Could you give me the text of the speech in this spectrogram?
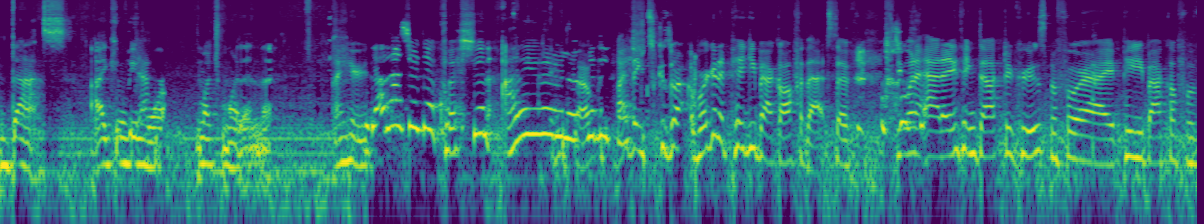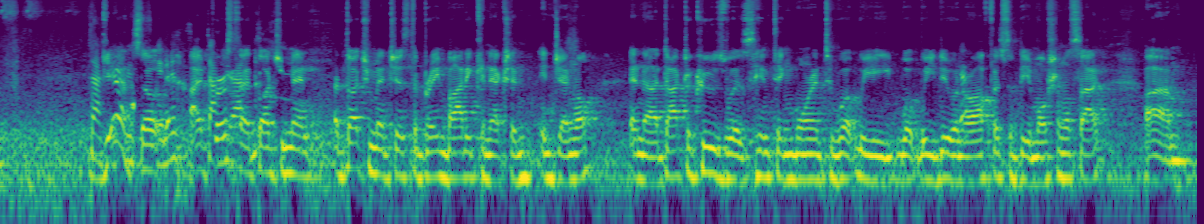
that i can be yeah. more much more than that I hear you. Did that answered that question? I don't even know. So. I think because we're, we're going to piggyback off of that. So, do you want to add anything, Dr. Cruz, before I piggyback off of Dr. Yeah, so at first I thought you meant I thought you meant just the brain body connection in general, and uh, Dr. Cruz was hinting more into what we what we do in our office of the emotional side. Um,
